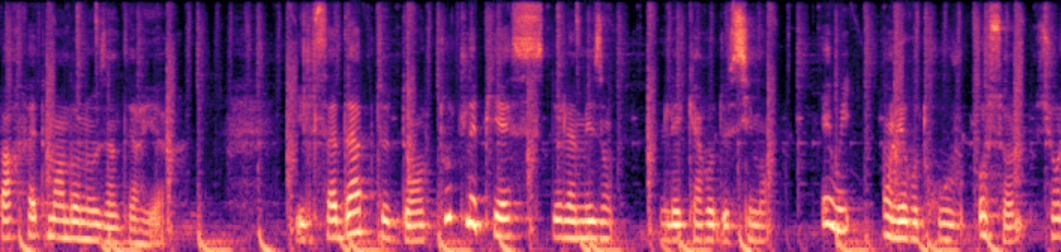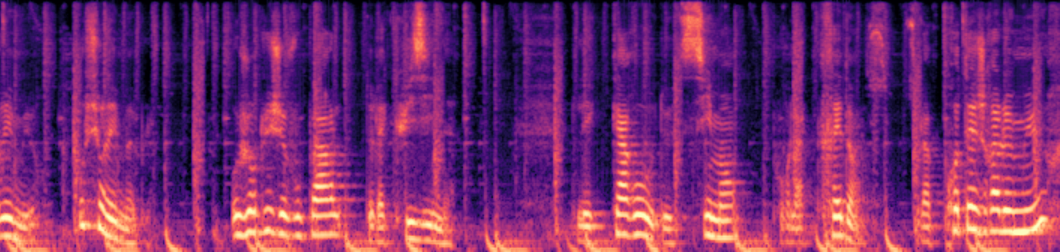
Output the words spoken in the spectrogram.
parfaitement dans nos intérieurs. Il s'adapte dans toutes les pièces de la maison, les carreaux de ciment. Et oui, on les retrouve au sol, sur les murs ou sur les meubles. Aujourd'hui, je vous parle de la cuisine. Les carreaux de ciment pour la crédence. Cela protégera le mur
